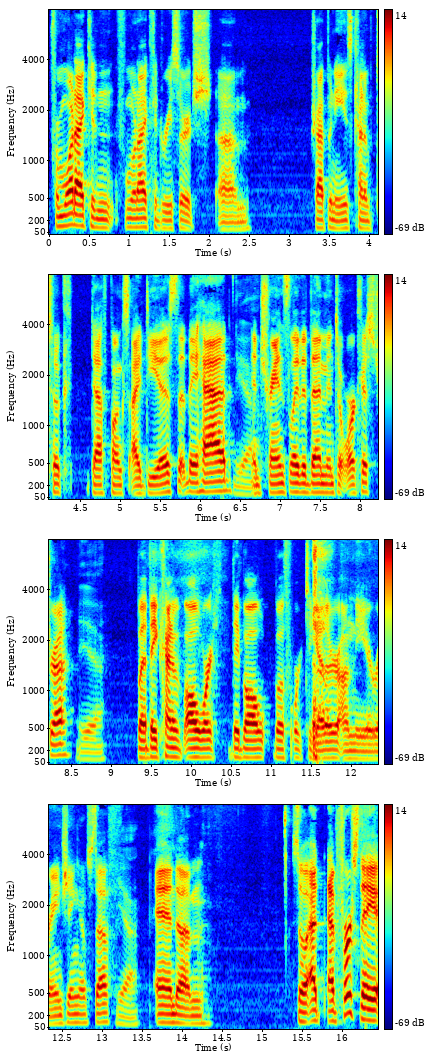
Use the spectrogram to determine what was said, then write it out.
from what I can from what I could research, um, Trapanese kind of took Daft Punk's ideas that they had Yeah. and translated them into orchestra. Yeah. But they kind of all worked. They've all both worked together on the arranging of stuff. Yeah. And um, so at, at first they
